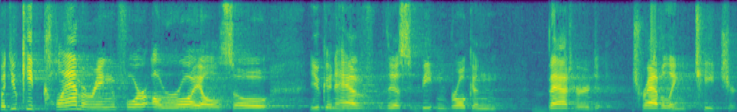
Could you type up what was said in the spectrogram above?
but you keep clamoring for a royal so you can have this beaten, broken, battered traveling teacher.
